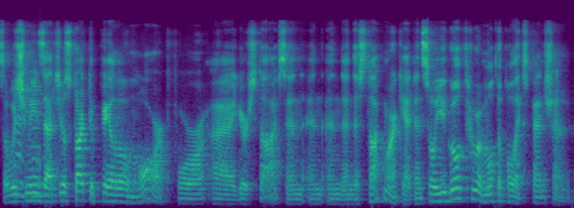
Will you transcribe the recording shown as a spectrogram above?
So which means that you'll start to pay a little more for uh, your stocks and, and, and, and the stock market. And so you go through a multiple expansion.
